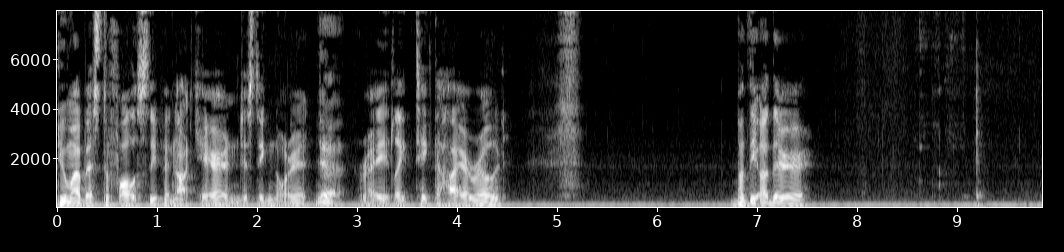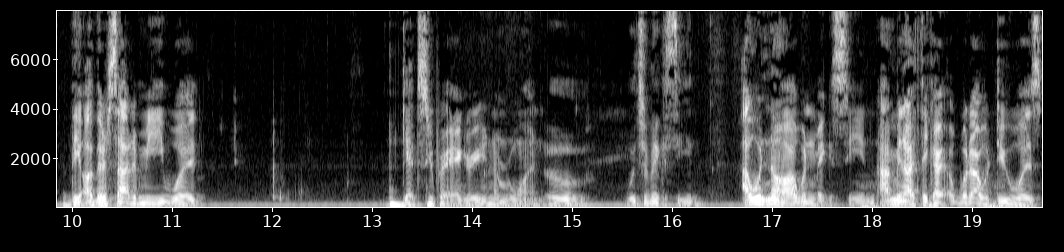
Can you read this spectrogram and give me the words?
do my best to fall asleep and not care and just ignore it, yeah. right? Like take the higher road. But the other the other side of me would get super angry, number 1. Ooh, would you make a scene? I wouldn't know. I wouldn't make a scene. I mean, I think I, what I would do was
